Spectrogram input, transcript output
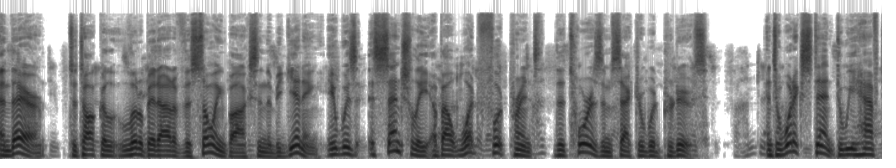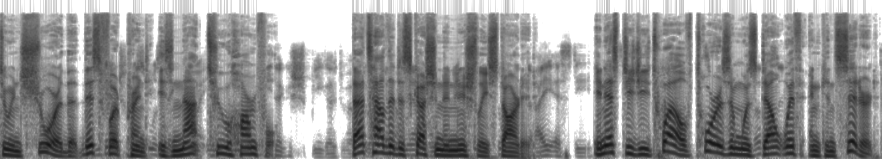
And there, to talk a little bit out of the sewing box in the beginning, it was essentially about what footprint the tourism sector would produce. And to what extent do we have to ensure that this footprint is not too harmful? That's how the discussion initially started. In SDG 12, tourism was dealt with and considered,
